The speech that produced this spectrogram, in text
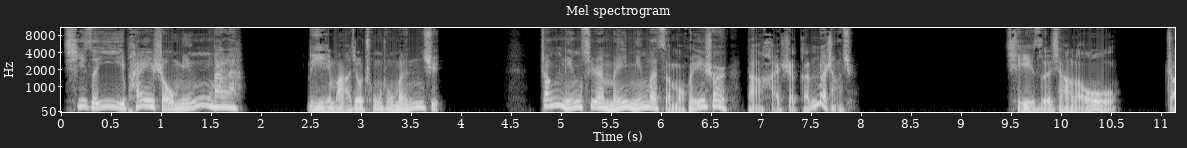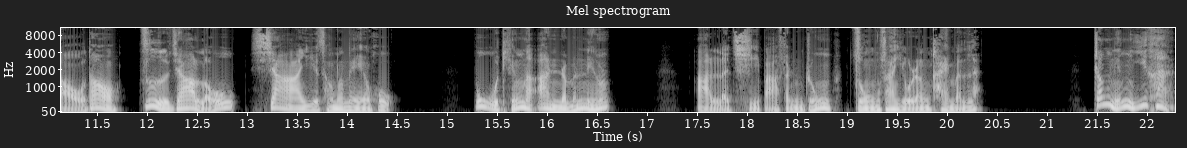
妻子一拍手，明白了，立马就冲出门去。张宁虽然没明白怎么回事但还是跟了上去。妻子下楼，找到自家楼下一层的那户，不停的按着门铃，按了七八分钟，总算有人开门了。张宁一看，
